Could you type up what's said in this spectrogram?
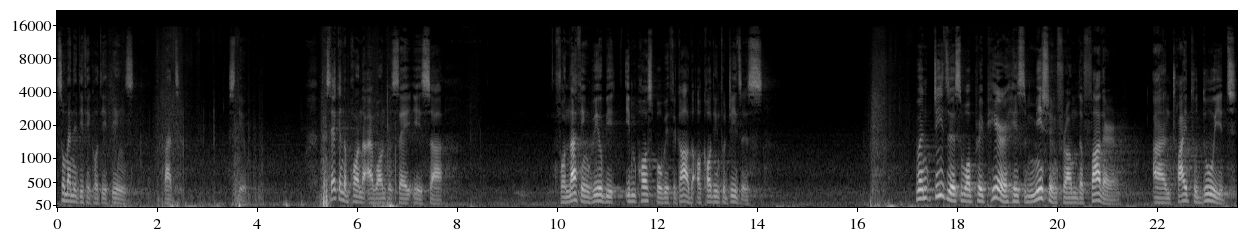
So many difficulty things, but still. The second point I want to say is uh, for nothing will be impossible with God according to Jesus. When Jesus will prepare his mission from the Father and try to do it,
